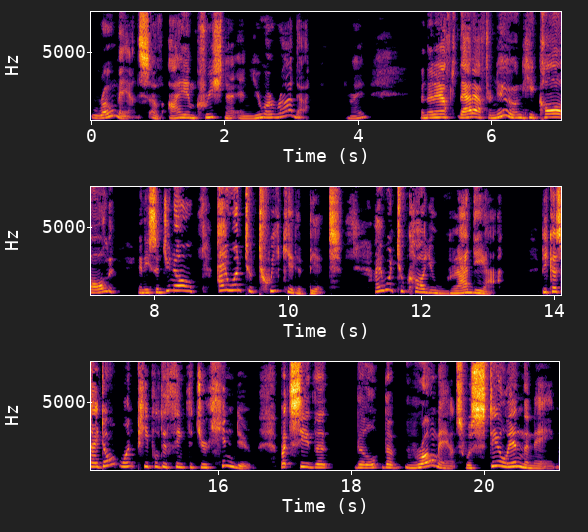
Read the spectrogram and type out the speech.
romance of I am Krishna and you are Radha, right? And then after that afternoon, he called and he said, you know, I want to tweak it a bit. I want to call you Radhia because I don't want people to think that you're Hindu. But see, the, the, the romance was still in the name,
